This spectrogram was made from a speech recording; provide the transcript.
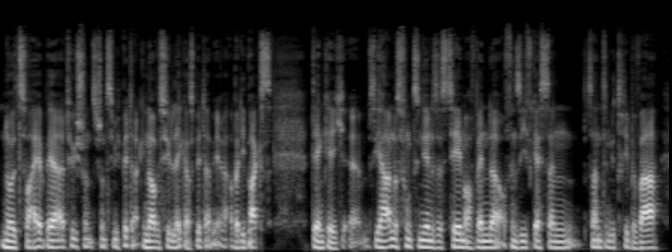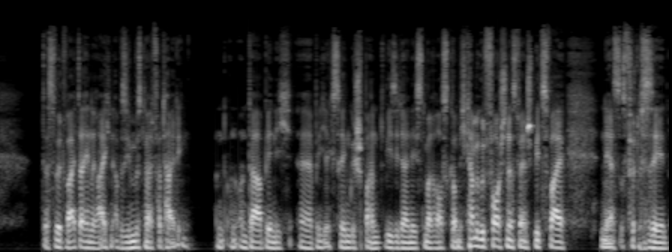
0-2 wäre natürlich schon, schon ziemlich bitter, genau wie es für die Lakers bitter wäre. Aber die Bucks, denke ich, äh, sie haben das funktionierende System, auch wenn da offensiv gestern Sand im Getriebe war. Das wird weiterhin reichen, aber sie müssen halt verteidigen. Und, und, und da bin ich, äh, bin ich extrem gespannt, wie sie da nächstes Mal rauskommen. Ich kann mir gut vorstellen, dass wir in Spiel 2 ein erstes Viertel sehen,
